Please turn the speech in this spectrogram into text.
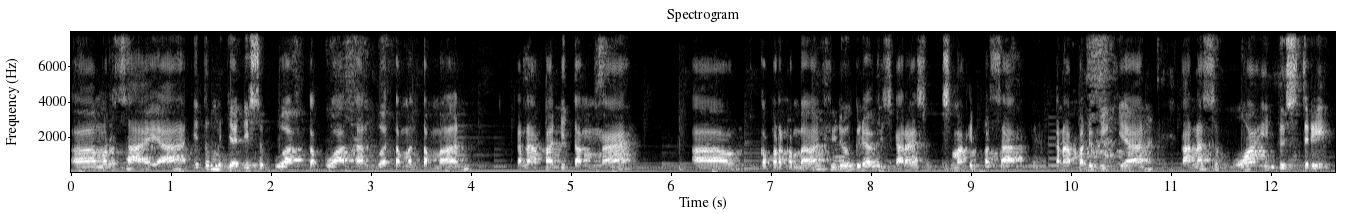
eh, menurut saya itu menjadi sebuah kekuatan buat teman-teman. Kenapa di tengah eh, keperkembangan videografi sekarang sem- semakin pesat? Kenapa demikian? Karena semua industri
